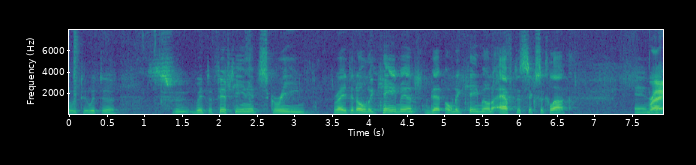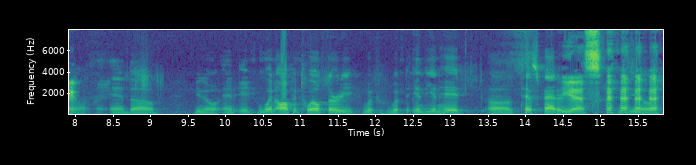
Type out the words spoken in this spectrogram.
with the with the, s- with the 15 inch screen right that only came in that only came on after six o'clock and Right. uh, and uh, you know and it went off at 12:30 with with the Indian head uh, test pattern. Yes. you know,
